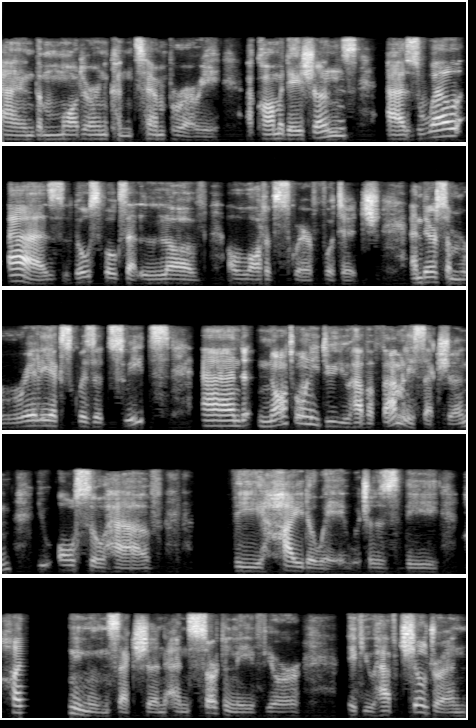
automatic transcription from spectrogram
and the modern contemporary accommodations, as well as those folks that love a lot of square footage. And there's some really exquisite suites. And not only do you have a family section, you also have the hideaway, which is the honeymoon section, and certainly if you're if you have children,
